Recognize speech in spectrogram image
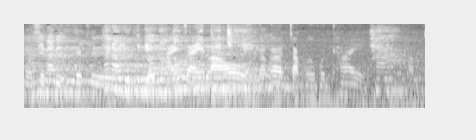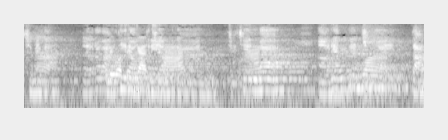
หมดสติก็คือถ้าเราอยู่คนเดียวลมเราหายต้องใจเรียกเราเพื่อนช่วยแล้วก็จับมือคนไข้ท่าทำใช่ไหมคะท่าแล้วระหว่างที่เราเตรียมการอย่างเช่นว่าเอ่อเรียกเพื่อนช่วยตาม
